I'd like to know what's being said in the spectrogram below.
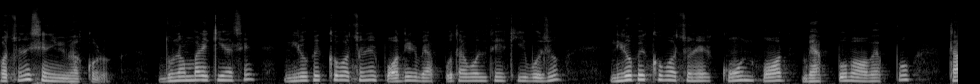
বচনে শ্রেণীবিভাগ করো। দু নম্বরে কী আছে? নিরপেক্ষ বচনের পদের ব্যাপ্যতা বলতে কী বোঝো? নিরপেক্ষ বচনের কোন পদ ব্যাপ্য বা অব্যাপ্য, তা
